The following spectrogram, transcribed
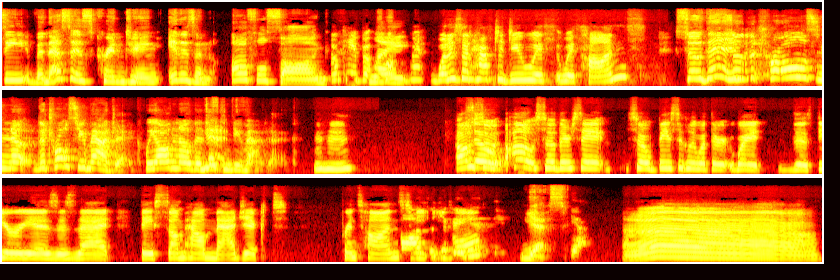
See, Vanessa is cringing. It is an awful song. Okay, but Like- what, what does that have to do with with Hans? So then, So the trolls know the trolls do magic. We all know that Yes. they can do magic. Mm-hmm. Oh, so, So- oh, so they're saying so basically what they're what the theory is is that they somehow magicked Prince Hans to be evil. yes. Yeah. Oh.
